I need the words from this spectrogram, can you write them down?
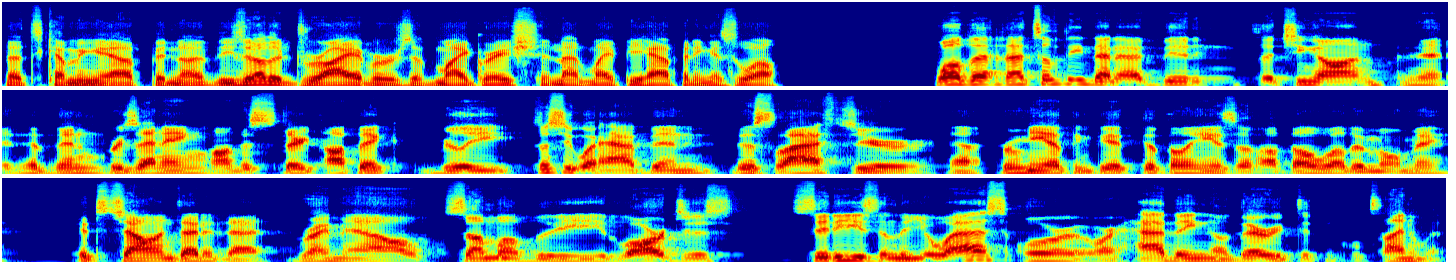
that's coming up and uh, these other drivers of migration that might be happening as well? Well, that, that's something that I've been touching on and have been presenting on this third topic. Really, especially what happened this last year. Uh, for me, I think it definitely is a, a bellwether moment. It's challenged that, that right now, some of the largest cities in the U.S. are, are having a very difficult time with.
